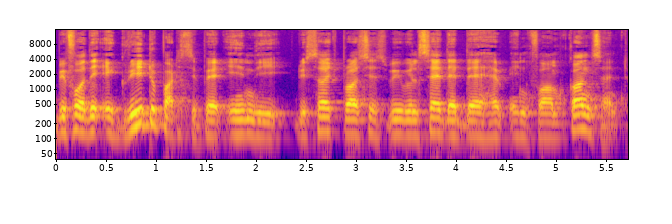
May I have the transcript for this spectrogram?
before they agree to participate in the research process, we will say that they have informed consent.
